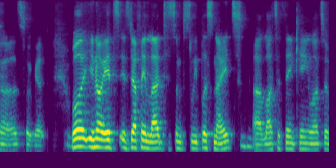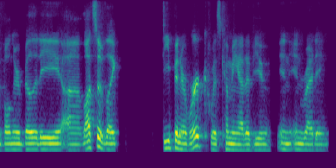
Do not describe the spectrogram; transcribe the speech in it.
oh, that's so good. Well, you know, it's it's definitely led to some sleepless nights, mm-hmm. uh, lots of thinking, lots of vulnerability, uh, lots of like deep inner work was coming out of you in in writing,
